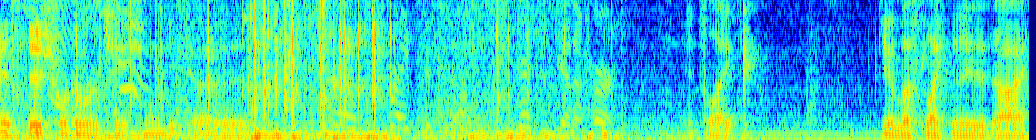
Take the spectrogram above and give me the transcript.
I just did a shorter rotation because it's like you're less likely to die.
